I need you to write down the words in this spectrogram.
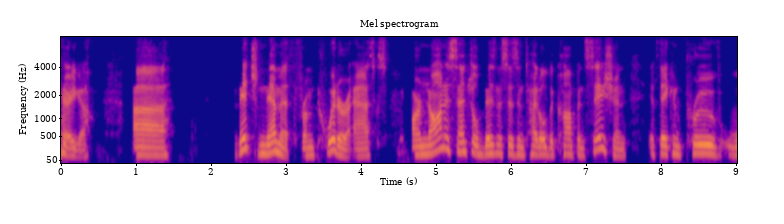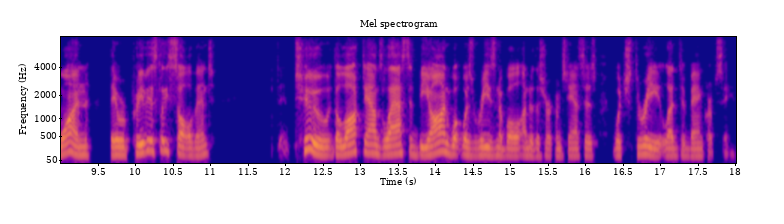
There you go. Uh, Mitch Nemeth from Twitter asks Are non essential businesses entitled to compensation if they can prove one, they were previously solvent, two, the lockdowns lasted beyond what was reasonable under the circumstances, which three led to bankruptcy?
